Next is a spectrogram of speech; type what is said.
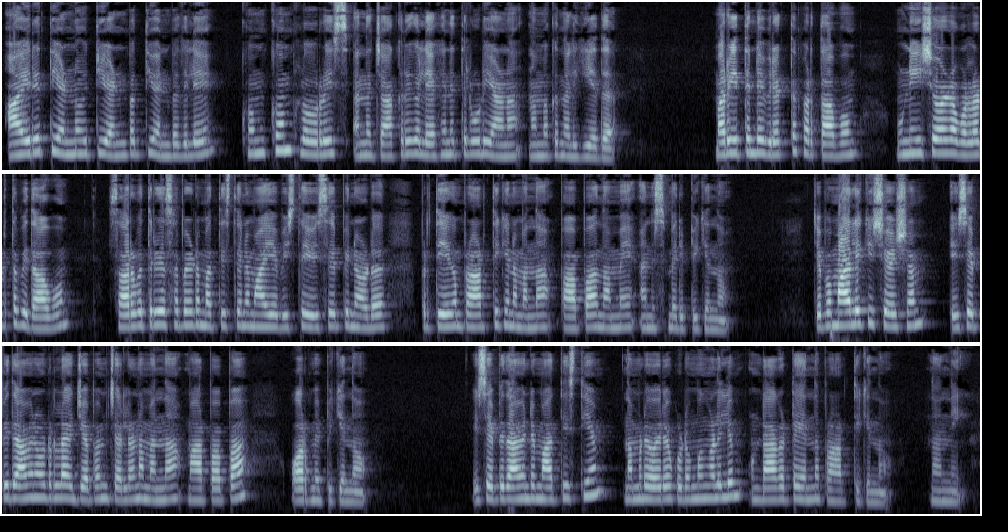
ആയിരത്തി എണ്ണൂറ്റി എൺപത്തി ഒൻപതിലെ കുംകും ഫ്ലോറിസ് എന്ന ചാക്രിക ലേഖനത്തിലൂടെയാണ് നമുക്ക് നൽകിയത്. മറിയത്തിന്റെ വിരക്ത ഭർത്താവും ഉണ്ണീശോയുടെ വളർത്ത പിതാവും സാർവത്രിക സഭയുടെ മധ്യസ്ഥനുമായ വിശുദ്ധ യൂസേപ്പിനോട് പ്രത്യേകം പ്രാർത്ഥിക്കണമെന്ന് പാപ്പ നമ്മെ അനുസ്മരിപ്പിക്കുന്നു. ജപമാലയ്ക്ക് ശേഷം യേശപ്പിതാവിനോടുള്ള ജപം ചെല്ലണമെന്ന് മാർപ്പാപ്പ ഓർമ്മിപ്പിക്കുന്നു. യേശപ്പിതാവിന്റെ മാധ്യസ്ഥ്യം നമ്മുടെ ഓരോ കുടുംബങ്ങളിലും ഉണ്ടാകട്ടെ എന്ന് പ്രാർത്ഥിക്കുന്നു. നന്ദി.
